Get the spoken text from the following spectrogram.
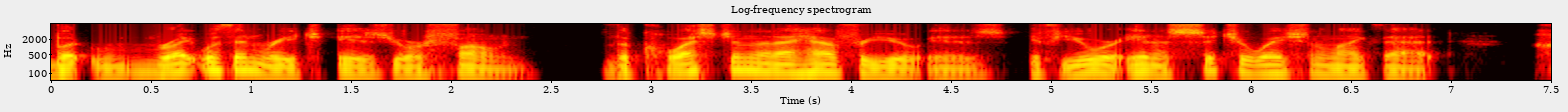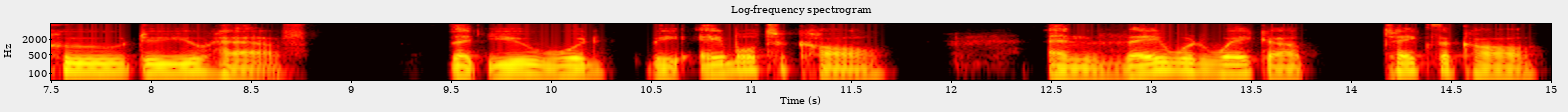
But right within reach is your phone. The question that I have for you is if you were in a situation like that, who do you have that you would be able to call and they would wake up, take the call,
